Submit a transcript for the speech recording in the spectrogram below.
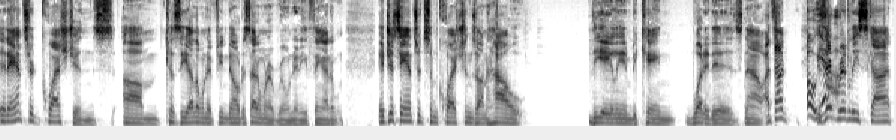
it answered questions. Um, because the other one, if you notice, I don't want to ruin anything. I don't. It just answered some questions on how the alien became what it is now. I thought. Oh, is yeah. it Ridley Scott?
